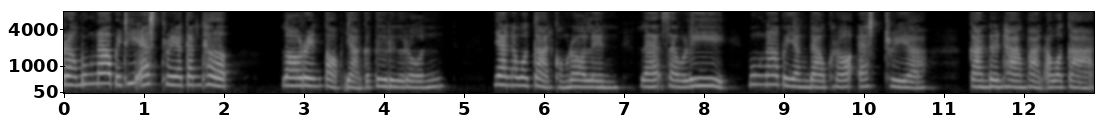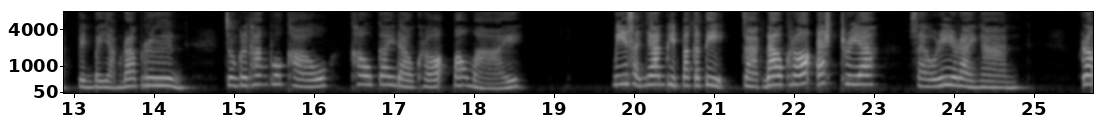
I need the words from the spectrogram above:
เรามุ่งหน้าไปที่แอสเทียกันเถอะลอเรนตอบอย่างกระตือรือร้น ยานอวกาศของลอเรนและแซลลี่ มุ่งหน้าไปยังดาวเคราะห์แอสเทีย การเดินทางผ่านอวกาศเป็นไปอย่างราบรื่น จนกระทั่งพวกเขา เข้าใกล้ดาวเคราะห์เป้าหมาย มีสัญญาณผิดปกติจากดาวเคราะห์แอสเทียแซลลี่รายงาน เรา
